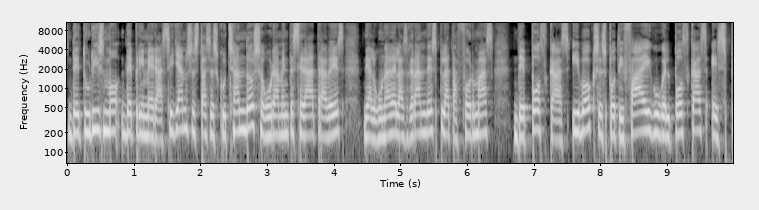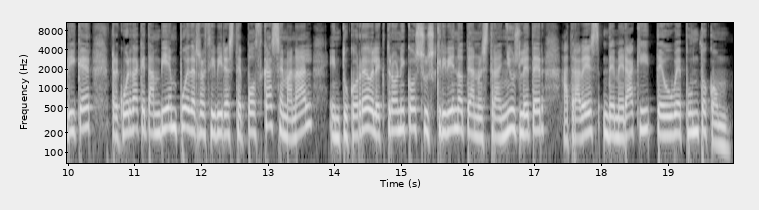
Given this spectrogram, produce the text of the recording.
de Turismo de Primera. Si ya nos estás escuchando, seguramente será a través de alguna de las grandes plataformas de podcast, Evox, Spotify, Google Podcast, Spreaker. Recuerda que también puedes recibir este podcast semanal en tu correo electrónico suscribiéndote a nuestra newsletter a través de merakitv.com.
